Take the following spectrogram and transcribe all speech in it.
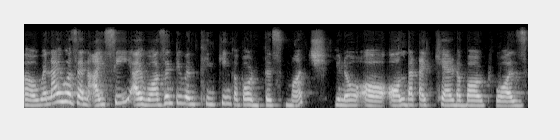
Uh, when I was an IC, I wasn't even thinking about this much. You know, all that I cared about was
